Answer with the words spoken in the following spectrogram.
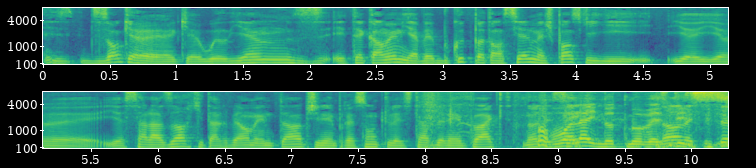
disons que, que Williams était quand même, il y avait beaucoup de potentiel, mais je pense qu'il y, il y, a- il y, a- il y a Salazar qui est arrivé en même temps, puis j'ai l'impression que le staff de l'Impact. Non, je Voilà une autre mauvaise non, décision.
